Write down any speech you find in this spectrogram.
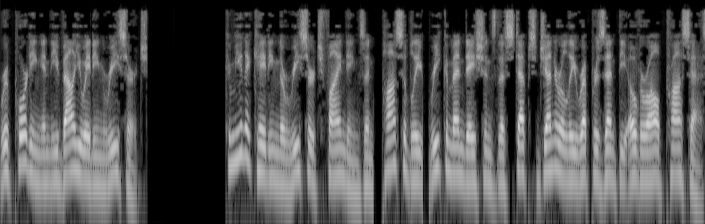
Reporting and evaluating research Communicating the research findings and, possibly, recommendations The steps generally represent the overall process,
